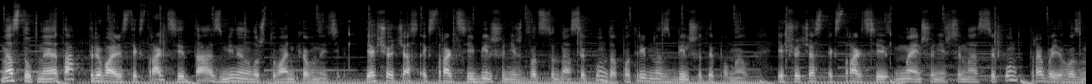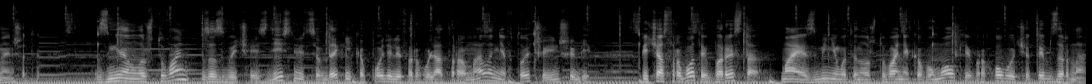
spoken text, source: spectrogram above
Наступний етап тривалість екстракції та зміни налаштувань кавниці. Якщо час екстракції більше ніж 21 секунда, потрібно збільшити помел. Якщо час екстракції менше ніж 17 секунд, треба його зменшити. Зміна налаштувань зазвичай здійснюється в декілька поділів регулятора мелення в той чи інший бік. Під час роботи бариста має змінювати налаштування кавомолки, враховуючи тип зерна.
